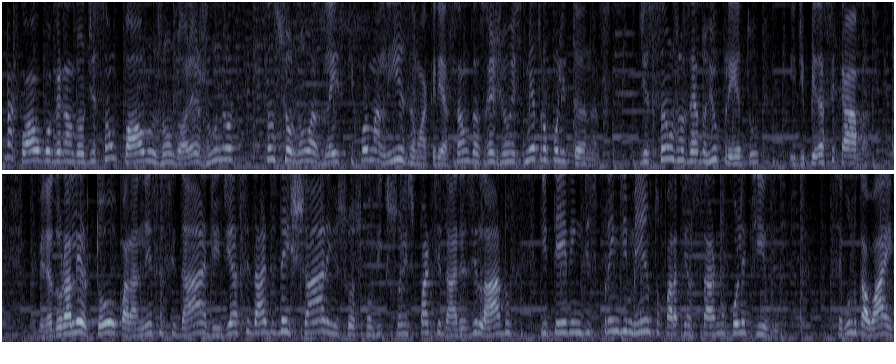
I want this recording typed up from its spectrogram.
na qual o governador de São Paulo, João Dória Júnior, sancionou as leis que formalizam a criação das regiões metropolitanas de São José do Rio Preto e de Piracicaba vereador alertou para a necessidade de as cidades deixarem suas convicções partidárias de lado e terem desprendimento para pensar no coletivo. Segundo Kawai,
